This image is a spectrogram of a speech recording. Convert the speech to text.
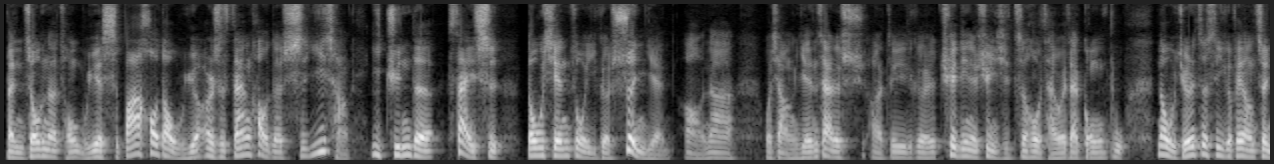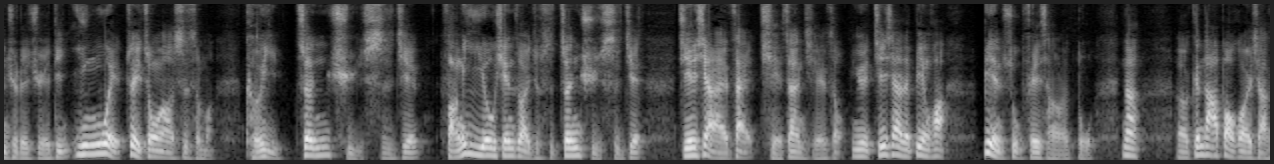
本周呢，从五月十八号到五月二十三号的十一场一军的赛事都先做一个顺延哦。那我想延赛的啊这一个确定的讯息之后才会再公布。那我觉得这是一个非常正确的决定，因为最重要的是什么？可以争取时间，防疫优先之外就是争取时间。接下来再且战且走，因为接下来的变化。变数非常的多，那呃，跟大家报告一下，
